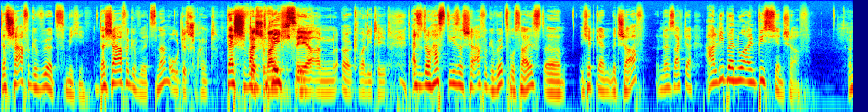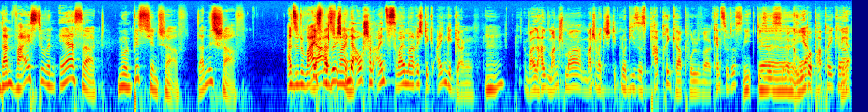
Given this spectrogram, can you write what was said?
das scharfe Gewürz, Michi. Das scharfe Gewürz, ne? oh, das schwankt. Das schwankt, Das schwankt richtig. sehr an äh, Qualität. Also du hast dieses scharfe Gewürz, wo es heißt, äh, ich hätte gern mit scharf. Und dann sagt er, ah, lieber nur ein bisschen scharf. Und dann weißt du, wenn er sagt, nur ein bisschen scharf, dann ist scharf. Also du weißt, ja, was also ich, ich bin da auch schon ein, zweimal richtig eingegangen. Mhm. Weil halt manchmal, manchmal steht nur dieses Paprikapulver. Kennst du das? Wie- Dieses äh, äh, grobe ja. Paprika. Ja.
